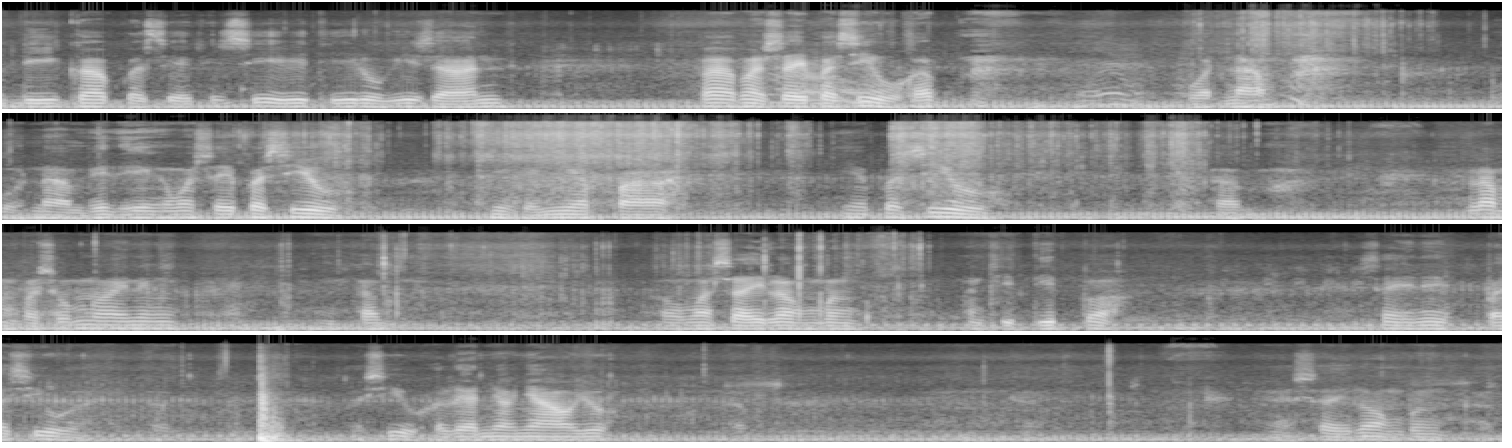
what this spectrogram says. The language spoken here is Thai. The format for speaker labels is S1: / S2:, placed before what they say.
S1: วัสดีครับเกษตรอินทรีย์วิถีลูกอีสานป้ามาใส่ปลาซิวครับปวดน้ำปวดน้ำเฮ็ดเองเอามาใส่ปลาซิวนี่ก็เงียบปลาเงียบปลาซิวครับล่ำผสมน่อยนึงครับ เอามาใส่ลองบิ่งมันติดติดป่ะใส่ในปลาซิวครับปลาซิวก็แลนยาวๆอยู่ใส่ลองเบิงครับ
